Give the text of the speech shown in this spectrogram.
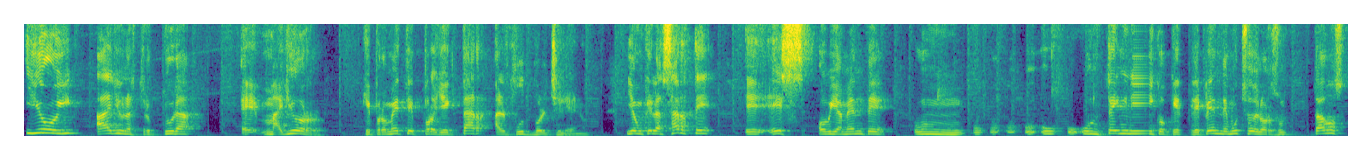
y hoy hay una estructura eh, mayor que promete proyectar al fútbol chileno. Y aunque Lazarte eh, es obviamente un, técnico que depende mucho de los resultados,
